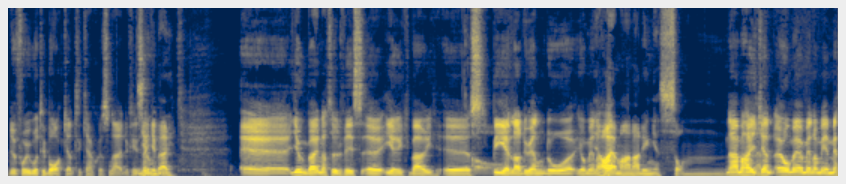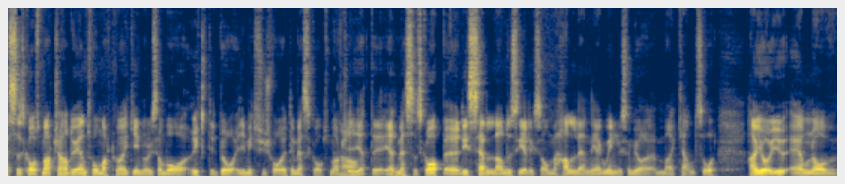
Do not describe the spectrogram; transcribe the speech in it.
Du får ju gå tillbaka till kanske sån här, det finns säkert- Ljungberg. Eh, Ljungberg naturligtvis, eh, Erik Berg eh, spelade ju ändå, jag menar Ja, ja, men han hade ju ingen sån Nej men han gick en, ja, men jag menar mer mästerskapsmatch. Han hade ju en, två matcher han gick in och liksom var riktigt bra i mittförsvaret i mästerskapsmatch Ja. i, ett, i ett mästerskap. Eh, Det är sällan du ser liksom hallänningar gå in liksom och göra markant så. Han gör ju en av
